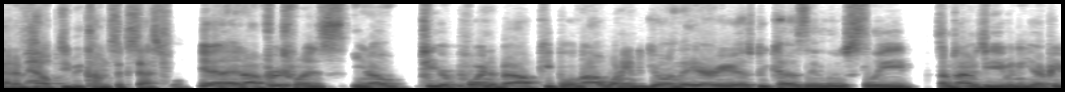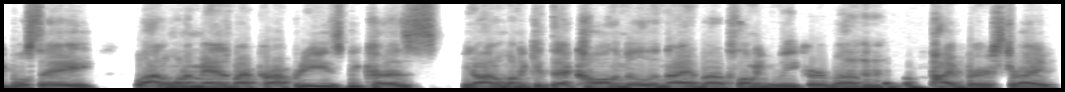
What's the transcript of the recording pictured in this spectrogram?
that have helped you become successful? Yeah. And our first one is, you know, to your point about people not wanting to go in the areas because they lose sleep. Sometimes you even hear people say, well, I don't want to manage my properties because, you know, I don't want to get that call in the middle of the night about a plumbing leak or about mm-hmm. a, a pipe burst, right?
